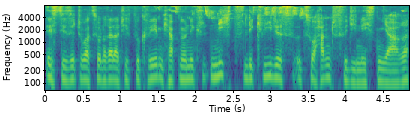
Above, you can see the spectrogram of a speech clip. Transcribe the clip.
ist die Situation relativ bequem. Ich habe nur nix, nichts Liquides zur Hand für die nächsten Jahre.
